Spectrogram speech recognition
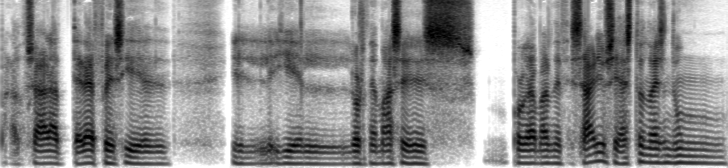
para usar After y, el, y el, los demás programas necesarios. O sea, esto no es un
